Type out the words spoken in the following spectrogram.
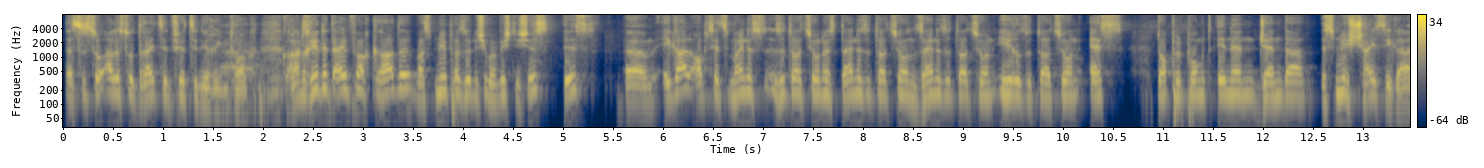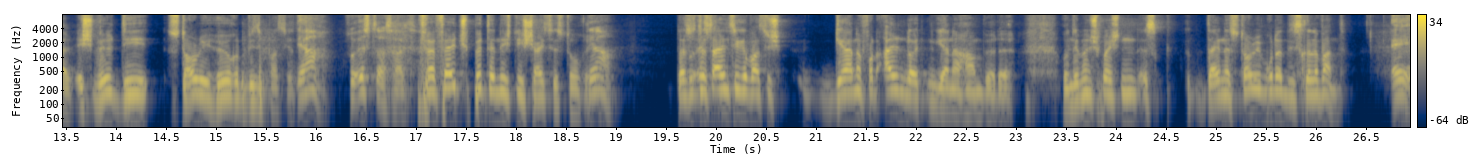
Das ist so alles so 13-, 14-jährigen Talk. Man redet einfach gerade, was mir persönlich immer wichtig ist, ist, ähm, egal ob es jetzt meine Situation ist, deine Situation, seine Situation, ihre Situation, es, Doppelpunkt, innen, Gender, ist mir scheißegal. Ich will die Story hören, wie sie passiert. Ja, so ist das halt. Verfälsch bitte nicht die Scheißhistorie. Ja. Das ist das Einzige, was ich gerne von allen Leuten gerne haben würde. Und dementsprechend ist deine Story, Bruder, die ist relevant. Ey,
